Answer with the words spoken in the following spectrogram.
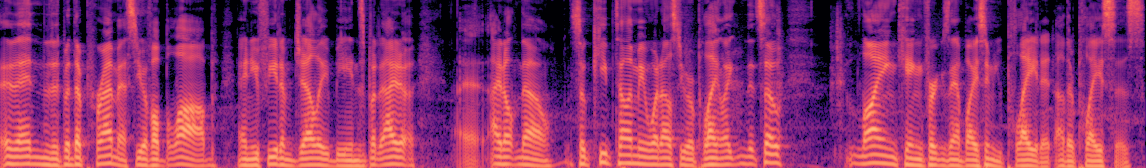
And then the, but the premise you have a blob and you feed him jelly beans but i i don't know. So keep telling me what else you were playing like so lion king for example i assume you played it other places.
